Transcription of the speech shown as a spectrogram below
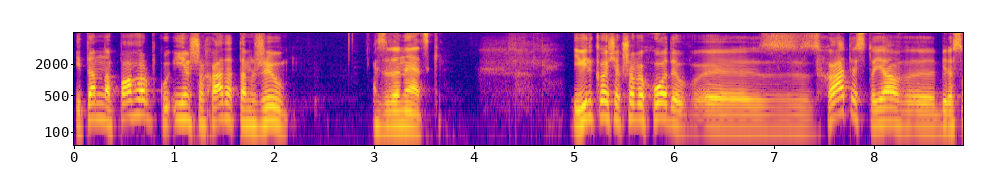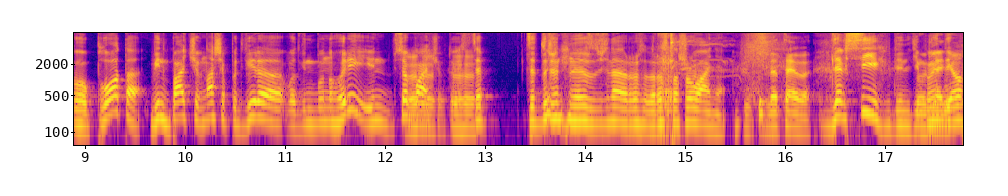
і там на пагорбку інша хата, там жив Зеленецький. І він, коротше, якщо виходив е, з, з хати, стояв е, біля свого плота, він бачив наше подвір'я, от він був на горі, і він все бачив. Тобто це, це дуже незручне розташування. Для тебе. Для всіх, блін, типу, Ну, для він нього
